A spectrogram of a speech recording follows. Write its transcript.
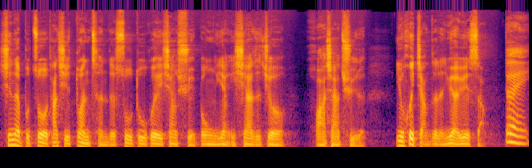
现在不做，它其实断层的速度会像雪崩一样，一下子就滑下去了，因为会讲的人越来越少。对，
